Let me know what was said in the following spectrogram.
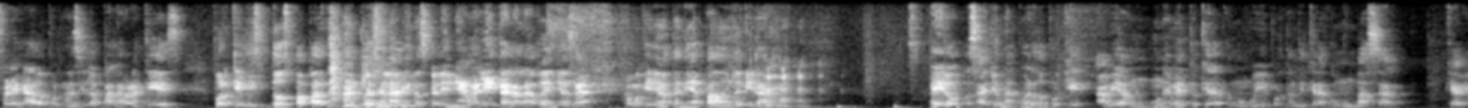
fregado, por no decir la palabra que es, porque mis dos papás daban clase en la misma escuela y mi abuelita era la dueña, o sea, como que yo no tenía para dónde mirar, ¿no? Pero, o sea, yo me acuerdo porque había un, un evento que era como muy importante, que era como un bazar, que había,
